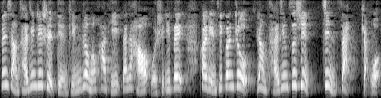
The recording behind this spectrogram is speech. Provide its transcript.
分享财经知识，点评热门话题。大家好，我是一飞，快点击关注，让财经资讯尽在掌握。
